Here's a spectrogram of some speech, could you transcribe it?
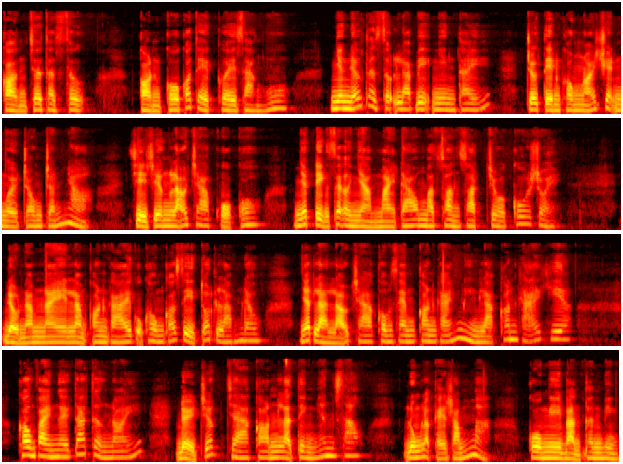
còn chưa thật sự. Còn cô có thể cười giả ngu, nhưng nếu thật sự là bị nhìn thấy, trước tiên không nói chuyện người trong trấn nhỏ, chỉ riêng lão cha của cô nhất định sẽ ở nhà mài đao mặt soàn soạt chờ cô rồi. Đầu năm nay làm con gái cũng không có gì tốt lắm đâu, nhất là lão cha không xem con gái mình là con gái kia. Không phải người ta thường nói, đời trước cha con là tình nhân sao? Đúng là cái rắm mà, cô nghi bản thân mình,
